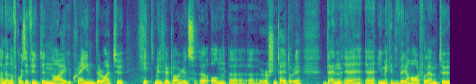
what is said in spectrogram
And then, of course, if you deny Ukraine the right to hit military targets uh, on uh, uh, Russian territory, then uh, uh, you make it very hard for them to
